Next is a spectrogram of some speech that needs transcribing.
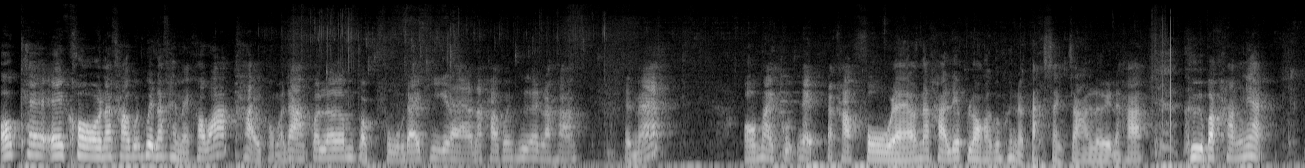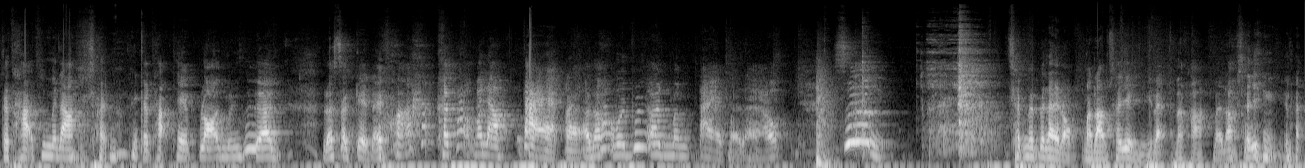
โอเคเอโคนะคะเพื่อนๆนะเห็นไหมคะว่าไข่ของมาดามก็เริ่มแบบฟูได้ที่แล้วนะคะ เพื่อนๆนะคะ เห็นไหม โอ้ my goodness นะคะฟูแล้วนะคะ เรียบร้อยเพื่อนๆเดี๋ยวตักใส่จานเลยนะคะ คือบางครั้งเนี่ยกระทะที่มาดามใช้มันเป็นกระทะเทฟลอนเพื่อนๆแล้วสังเกตได้ว่ากระทะมาดามแตกแล้วนะคะเพื่อนๆมันแตกไปแล้ว ซึ่งฉันไม่เป็นไรหรอกมาดามใช้อย่างนี้แหละนะคะมาดามใช้อย่างนี้แหละ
